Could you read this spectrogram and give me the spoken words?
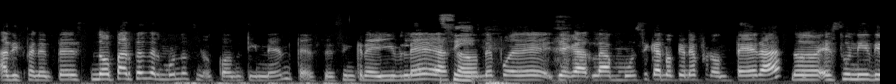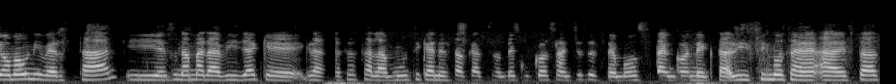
a diferentes, no partes del mundo, sino continentes. Es increíble hasta dónde puede llegar la música, no tiene fronteras, no, es un idioma universal y es una maravilla que gracias a la música en esta ocasión de Cuco Sánchez estemos tan conectadísimos a, a estas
